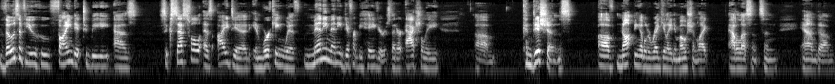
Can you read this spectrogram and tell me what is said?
those of you who find it to be as successful as i did in working with many many different behaviors that are actually um, conditions of not being able to regulate emotion like adolescence and and um,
